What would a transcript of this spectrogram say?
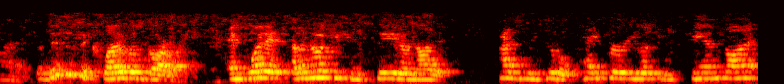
All right, so this is a clove of garlic. And what it, I don't know if you can see it or not, it has these little papery looking skins on it.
